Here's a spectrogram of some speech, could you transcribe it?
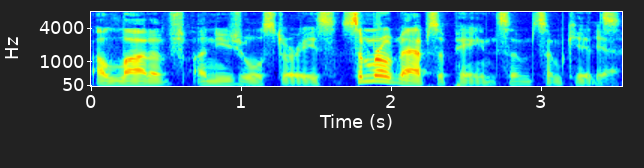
a lot of unusual stories. Some roadmaps of pain. Some some kids.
